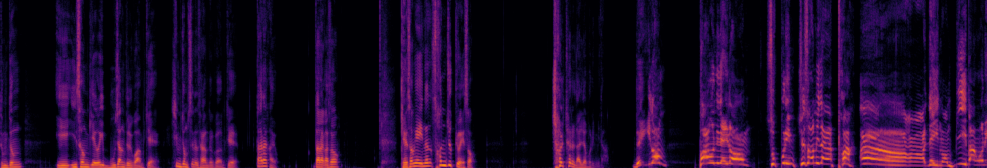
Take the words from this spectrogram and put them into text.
등등 이 이성계의 무장들과 함께 힘 좀 쓰는 사람들과 함께 따라가요. 따라가서 개성에 있는 선주교에서 철퇴를 날려버립니다. 네 이놈! 바운이네 이놈! 숙부님 죄송합니다! 팍! 아! 네 이놈 미방원이!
